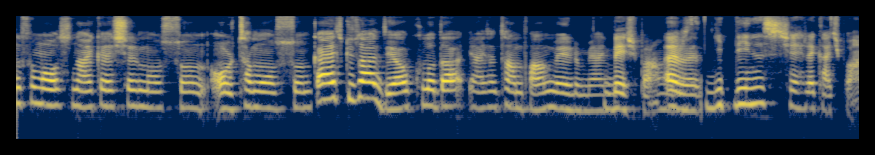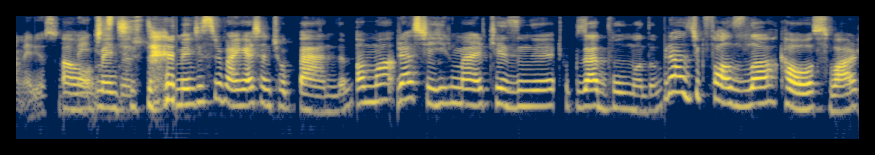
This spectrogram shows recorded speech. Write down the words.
sınıfım olsun, arkadaşlarım olsun, ortam olsun gayet güzeldi ya. Okula da yani tam puan veririm yani. 5 puan verirsin. Evet. Gittiğiniz şehre kaç puan veriyorsun? Aa, Manchester. Manchester. Manchester'ı ben gerçekten çok beğendim. Ama biraz şehir merkezini çok güzel bulmadım. Birazcık fazla kaos var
